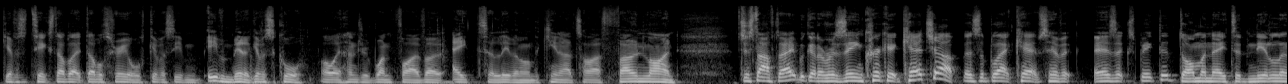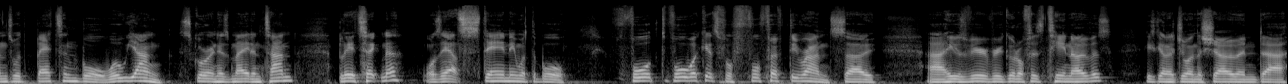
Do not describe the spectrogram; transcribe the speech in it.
Give us a text, 8833, or give us even even better, give us a call, 0800 150 811 on the Kennard Tire phone line. Just after 8, we've got a Razine cricket catch up as the Black Caps have, as expected, dominated Netherlands with bat and ball. Will Young scoring his maiden ton. Blair Tickner was outstanding with the ball. Four, four wickets for 450 runs. So uh, he was very, very good off his 10 overs. He's going to join the show and uh,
